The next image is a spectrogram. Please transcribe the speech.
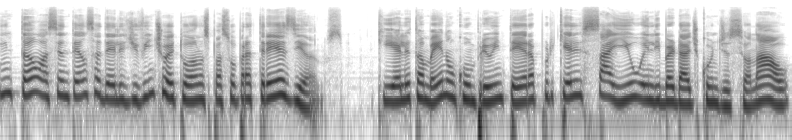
Então, a sentença dele de 28 anos passou para 13 anos, que ele também não cumpriu inteira porque ele saiu em liberdade condicional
